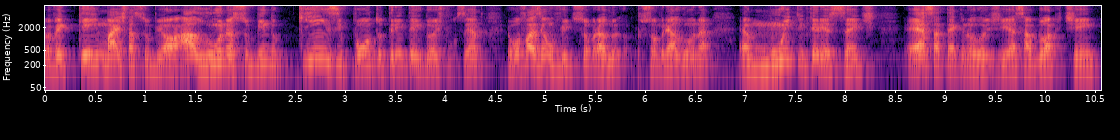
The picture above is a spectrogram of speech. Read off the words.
Deixa eu ver quem mais está subindo. Ó, a Luna subindo 15,32%. Eu vou fazer um vídeo sobre a, sobre a Luna. É muito interessante essa tecnologia, essa blockchain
